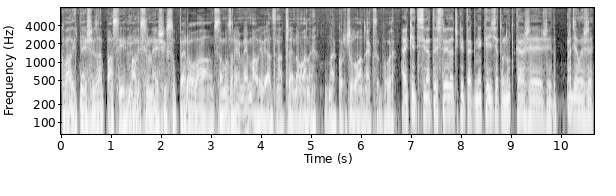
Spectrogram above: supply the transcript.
kvalitnejšie zápasy, mm. mali silnejších superov a samozrejme mali viac natrenované, nakorčulované, ak sa povie. Aj keď si na tej striedačke, tak niekedy ťa to nutká, že, že je to prdele, že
